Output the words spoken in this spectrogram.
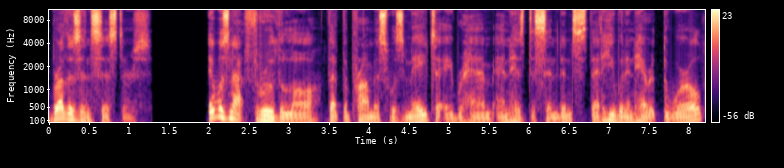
Brothers and sisters, it was not through the law that the promise was made to Abraham and his descendants that he would inherit the world,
